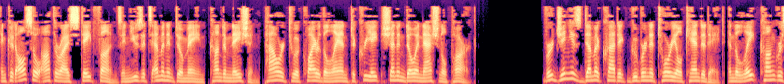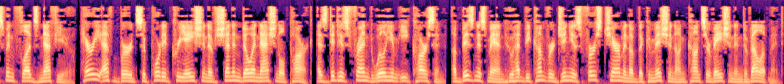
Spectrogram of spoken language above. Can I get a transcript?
and could also authorize state funds and use its eminent domain condemnation power to acquire the land to create Shenandoah National Park. Virginia's Democratic gubernatorial candidate and the late Congressman Flood's nephew, Harry F. Byrd supported creation of Shenandoah National Park, as did his friend William E. Carson, a businessman who had become Virginia's first chairman of the Commission on Conservation and Development.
